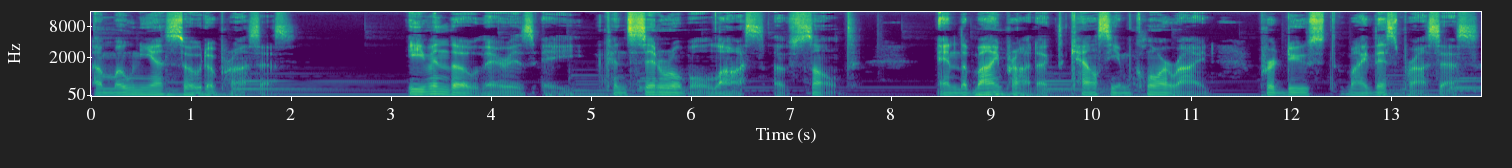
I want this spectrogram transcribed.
ammonia soda process even though there is a considerable loss of salt and the byproduct calcium chloride produced by this process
